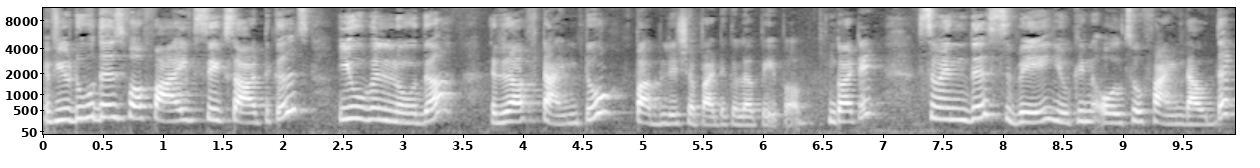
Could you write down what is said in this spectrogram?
If you do this for 5-6 articles, you will know the rough time to publish a particular paper. Got it? So in this way, you can also find out the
